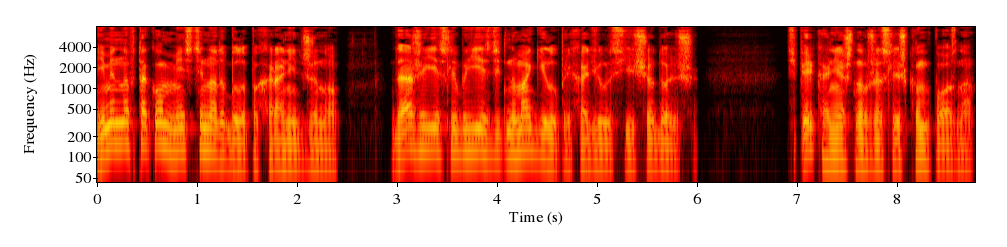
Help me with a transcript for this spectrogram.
«Именно в таком месте надо было похоронить жену. Даже если бы ездить на могилу приходилось еще дольше. Теперь, конечно, уже слишком поздно.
